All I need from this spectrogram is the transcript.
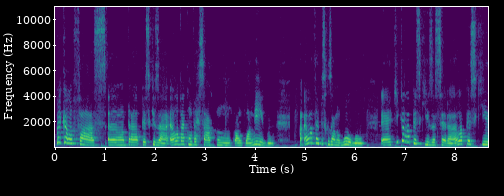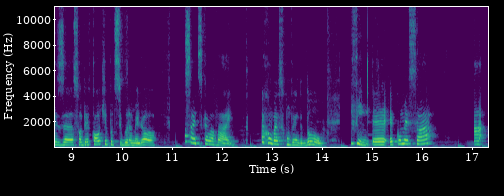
como é que ela faz uh, ah, para pesquisar? Ela vai conversar com, com algum amigo? Ela vai pesquisar no Google, o é, que, que ela pesquisa será? Ela pesquisa sobre qual tipo de seguro é melhor? Quais sites que ela vai? Ela conversa com o vendedor? Enfim, é, é começar a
